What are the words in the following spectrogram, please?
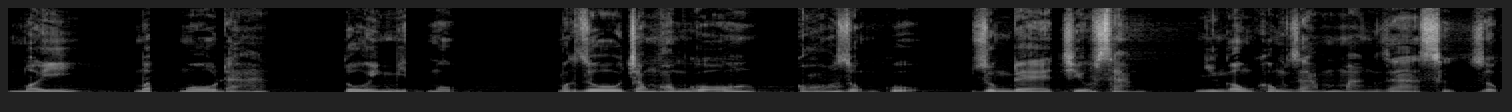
mấy mấp mô đá tối mịt mù. Mặc dù trong hòm gỗ có dụng cụ dùng để chiếu sáng, nhưng ông không dám mang ra sử dụng.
